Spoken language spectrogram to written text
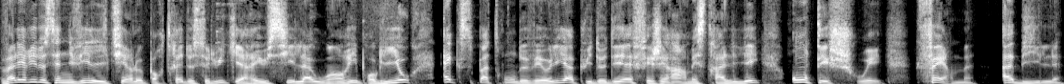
Valérie de Senneville tire le portrait de celui qui a réussi là où Henri Proglio, ex-patron de Veolia puis d'EDF et Gérard Mestralier ont échoué. Ferme, habile,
